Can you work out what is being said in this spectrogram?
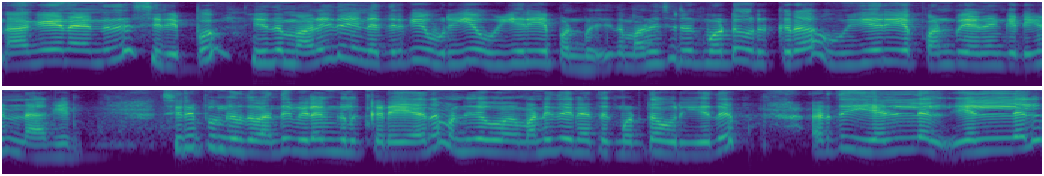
நகைனா என்னது? சிரிப்பு. இது மனித இனத்திற்கு உரிய உயரிய பண்பு. இது மனுஷனுக்கு மட்டும் இருக்கிற உயரிய பண்பு என்னன்னு கேட்டிங்கன்னா நகை. சிரிப்புங்கிறது வந்து விலங்குகளுக்கு கிடையாது. மனித மனித இனத்துக்கு மட்டும் உரியது. அடுத்து எல்லல் எல்லல்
